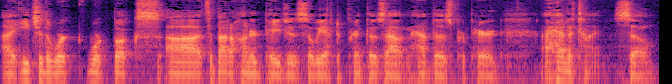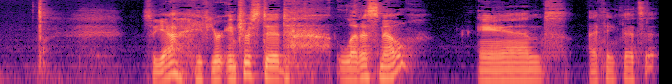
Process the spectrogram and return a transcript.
uh, each of the work workbooks uh, it's about hundred pages, so we have to print those out and have those prepared ahead of time. So, so yeah, if you're interested, let us know, and I think that's it.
